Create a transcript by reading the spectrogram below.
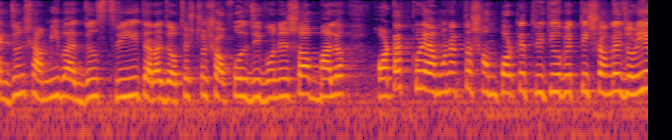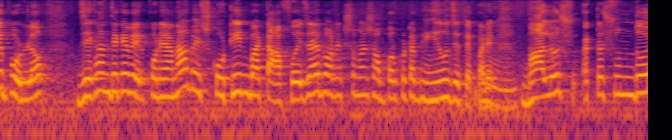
একজন স্বামী বা একজন স্ত্রী তারা যথেষ্ট সফল জীবনে সব ভালো। হঠাৎ করে এমন একটা সম্পর্কে তৃতীয় ব্যক্তির সঙ্গে জড়িয়ে পড়ল যেখান থেকে বের করে আনা বেশ কঠিন বা টাফ হয়ে যায় বা অনেক সময় সম্পর্কটা ভেঙেও যেতে পারে। ভালো একটা সুন্দর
